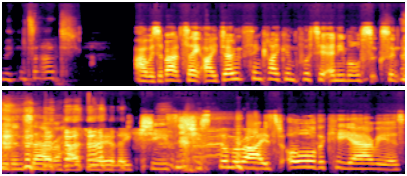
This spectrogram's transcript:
anything to add? I was about to say I don't think I can put it any more succinctly than Sarah has. Really, she's she's summarised all the key areas.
